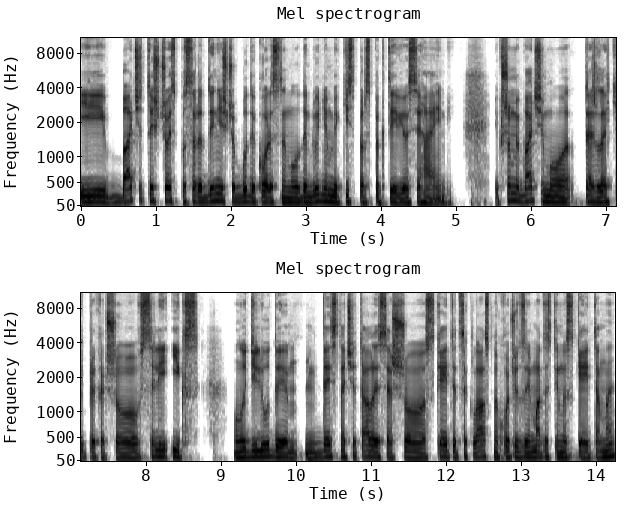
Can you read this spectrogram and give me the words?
і бачити щось посередині, що буде корисним молодим людям, в якійсь перспективі осягаємій. Якщо ми бачимо теж легкий приклад, що в селі X молоді люди десь начиталися, що скейти це класно, хочуть займатися тими скейтами.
